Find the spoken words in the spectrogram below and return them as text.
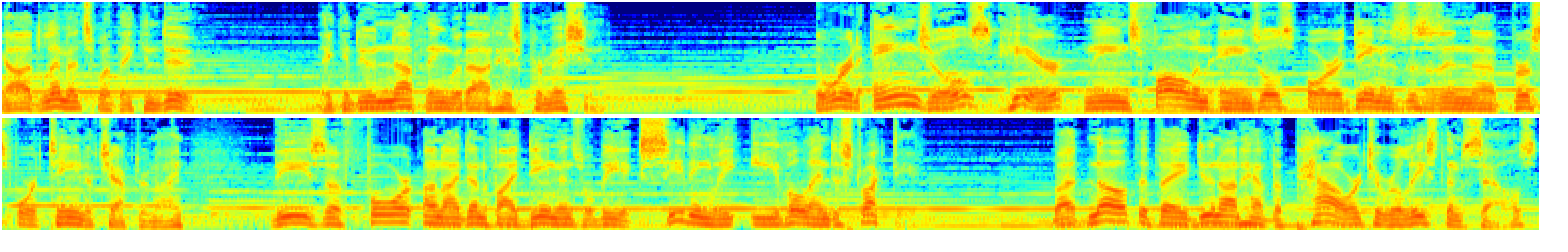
God limits what they can do. They can do nothing without his permission. The word angels here means fallen angels or demons. This is in uh, verse 14 of chapter 9. These uh, four unidentified demons will be exceedingly evil and destructive. But note that they do not have the power to release themselves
